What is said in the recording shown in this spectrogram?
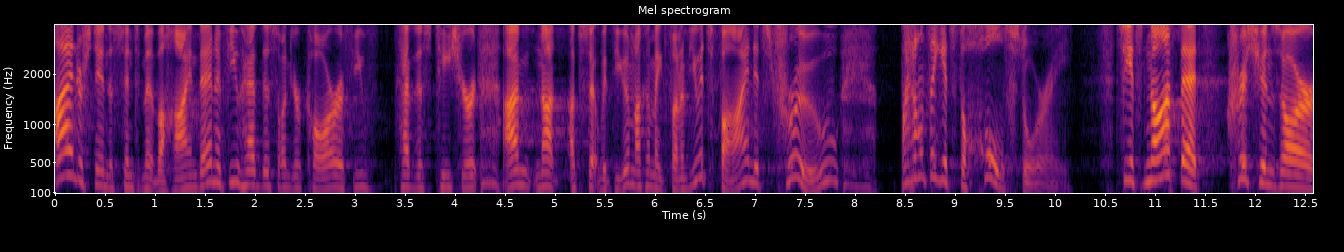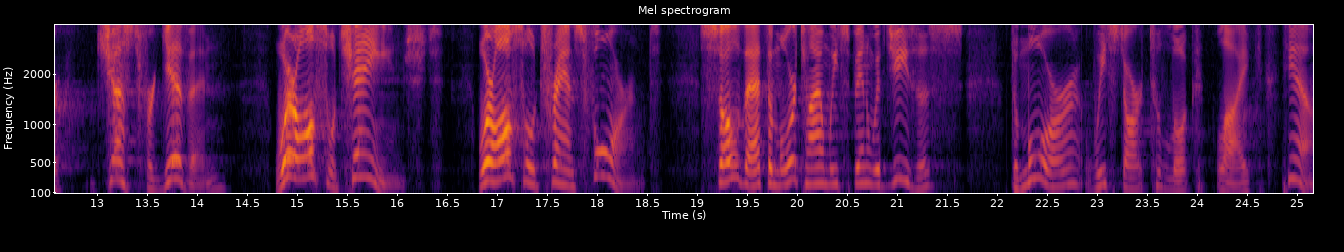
I understand the sentiment behind that. And if you have this on your car, if you have this t shirt, I'm not upset with you. I'm not going to make fun of you. It's fine, it's true. But I don't think it's the whole story. See, it's not that Christians are just forgiven, we're also changed, we're also transformed so that the more time we spend with Jesus, the more we start to look like Him.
